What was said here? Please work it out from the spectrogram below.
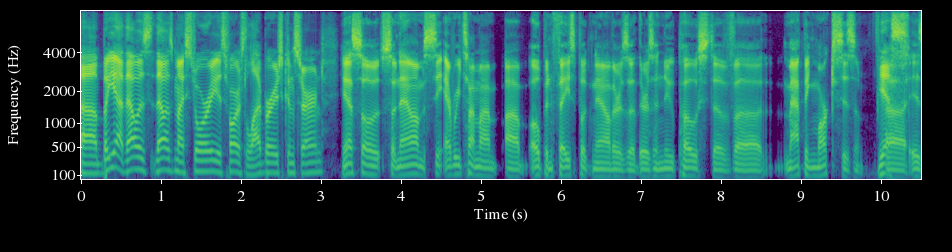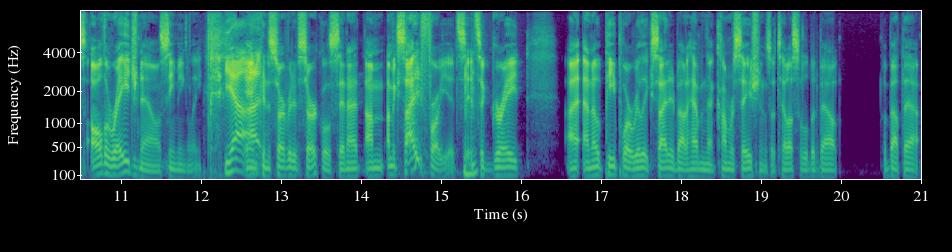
Uh, but yeah, that was that was my story as far as the library is concerned. Yeah, so so now I'm seeing every time I uh, open Facebook now, there's a there's a new post of uh, mapping Marxism. Yes. uh, is all the rage now, seemingly. Yeah, in conservative circles, and I, I'm I'm excited for you. It's Mm-hmm. it's a great. I, I know people are really excited about having that conversation. So tell us a little bit about about that.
